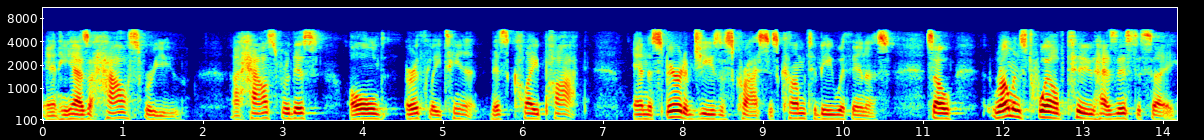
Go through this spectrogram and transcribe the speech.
and He has a house for you, a house for this old earthly tent, this clay pot and the Spirit of Jesus Christ has come to be within us. So Romans 12:2 has this to say,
